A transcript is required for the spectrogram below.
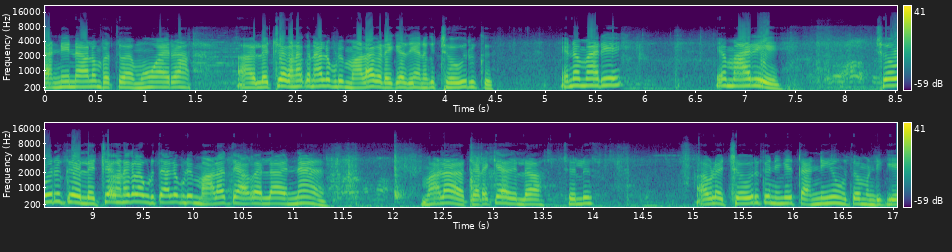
தண்ணினாலும் பத்து மூவாயிரம் லட்சக்கணக்குனாலும் இப்படி மழை கிடைக்காது. எனக்கு செவுருக்கு. என்ன மாதிரி? ஏன் மாதிரி? செவுருக்கு லட்சக்கணக்கில் கொடுத்தாலும் இப்படி மழை தேவையில்ல. என்ன? மழை கிடைக்காதுல்ல. சொல்லு. அவ்வளோ செவருக்கு நீங்கள் தண்ணியும் ஊற்ற மாட்டீங்க.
